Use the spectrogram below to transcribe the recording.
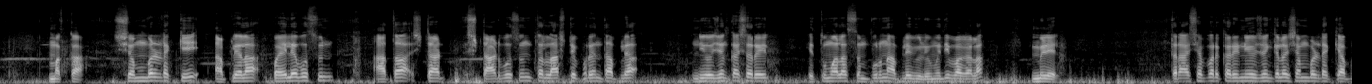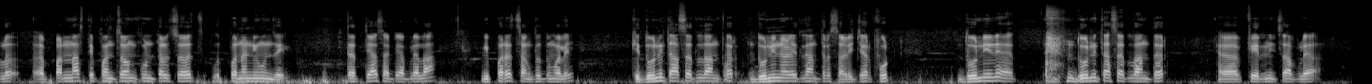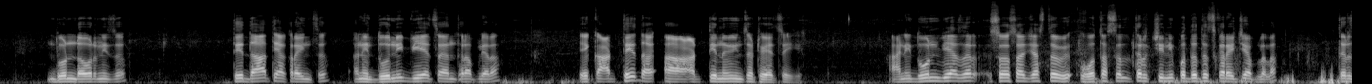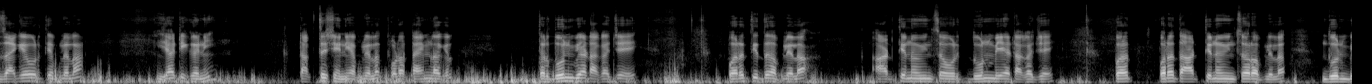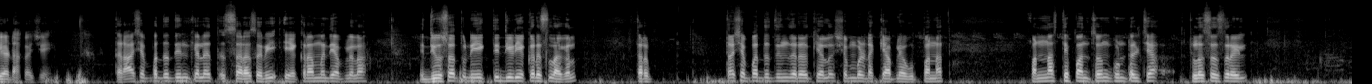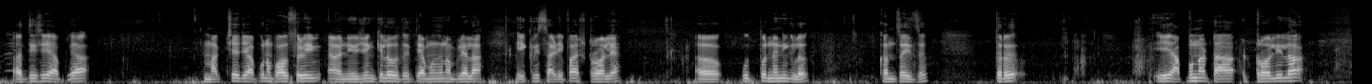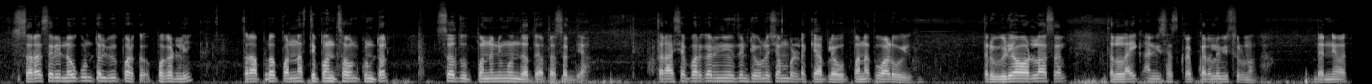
मक्का शंभर टक्के आपल्याला पहिल्यापासून आता स्टार्ट स्टार्टपासून तर लास्टेपर्यंत आपल्या नियोजन कसं राहील हे तुम्हाला संपूर्ण आपल्या व्हिडिओमध्ये बघायला मिळेल. तर अशा प्रकारे नियोजन केलं शंभर टक्के आपलं पन्नास ते पंचावन्न क्विंटल सहज उत्पन्न निघून जाईल. तर त्यासाठी आपल्याला मी परत सांगतो तुम्हाला की दोन्ही तासातलं अंतर दोन्ही नळीतलं अंतर साडेचार फूट दोन्ही न- दोन्ही तासातलं अंतर पेरणीचं आपल्या दोन डवरणीचं ते दहा ते अकरा इंच आणि दोन्ही बियाचं अंतर आपल्याला एक आठ ते दहा आठ ते नऊ इंच ठेवायचं आहे. आणि दोन बिया जर सहसा जास्त होत असेल तर चिनी पद्धतच करायची आपल्याला. तर जागेवरती आपल्याला या ठिकाणी टाकतं शेणी आपल्याला थोडा टाईम लागेल. तर दोन बिया टाकायचे आहे. परत तिथं आपल्याला आठ ते नऊ इंचावर दोन बिया टाकायच्या आहे. परत परत आठ ते नऊ इंचावर आपल्याला दोन बिया टाकायच्या आहे. तर अशा पद्धतीने केलं तर सरासरी एकरामध्ये आपल्याला दिवसातून एक ते दीड एकरच लागेल. तर तशा पद्धतीने जर केलं शंभर टक्के आपल्या उत्पन्नात पन्नास ते पंचावन्न क्विंटलच्या प्लसच राहील. अतिशय आपल्या मागच्या जे आपण पावसाळी नियोजन केलं होतं त्यामधून आपल्याला एकरी साडेपाच ट्रॉल्या उत्पन्न निघलं कंचाईचं. तर हे आपण टा ट्रॉलीला सरासरी नऊ क्विंटल बी पक पकडली तर आपलं पन्नास ते पंचावन्न क्विंटल सहज उत्पन्न निघून जातं आता सध्या. तर अशा प्रकारे नियोजन ठेवलं शंभर टक्के आपल्या उत्पन्नात वाढ होईल. तर व्हिडिओ आवडला असेल तर लाईक आणि सबस्क्राईब करायला विसरू नका. धन्यवाद.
